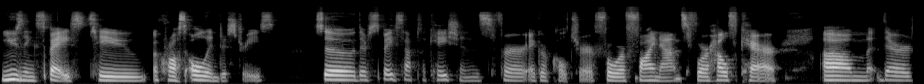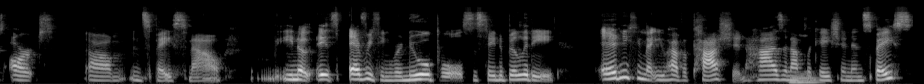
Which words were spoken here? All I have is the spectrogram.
using space to across all industries. So there's space applications for agriculture, for finance, for healthcare. Um, there's art um, in space now. You know, it's everything renewable, sustainability. Anything that you have a passion has an mm. application in space.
